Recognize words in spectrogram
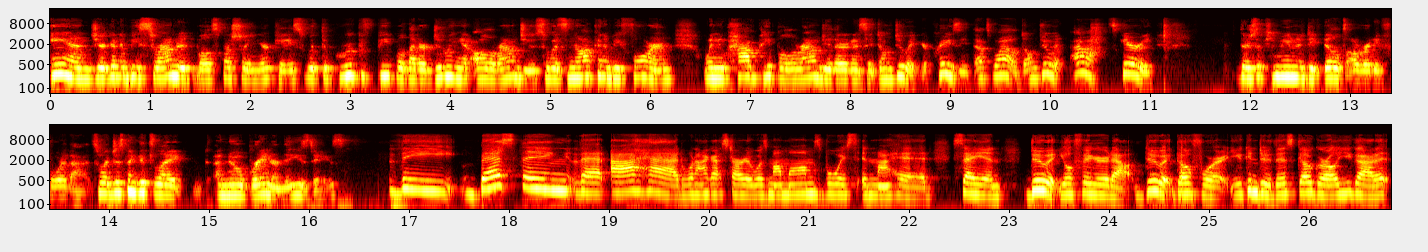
And you're going to be surrounded well especially in your case with the group of people that are doing it all around you. So it's not going to be foreign when you have people around you that are going to say don't do it. You're crazy. That's wild. Don't do it. Ah scary. There's a community built already for that. So i just think it's like a no-brainer these days the best thing that I had when I got started was my mom's voice in my head saying, Do it, you'll figure it out. Do it, go for it. You can do this. Go, girl, you got it.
